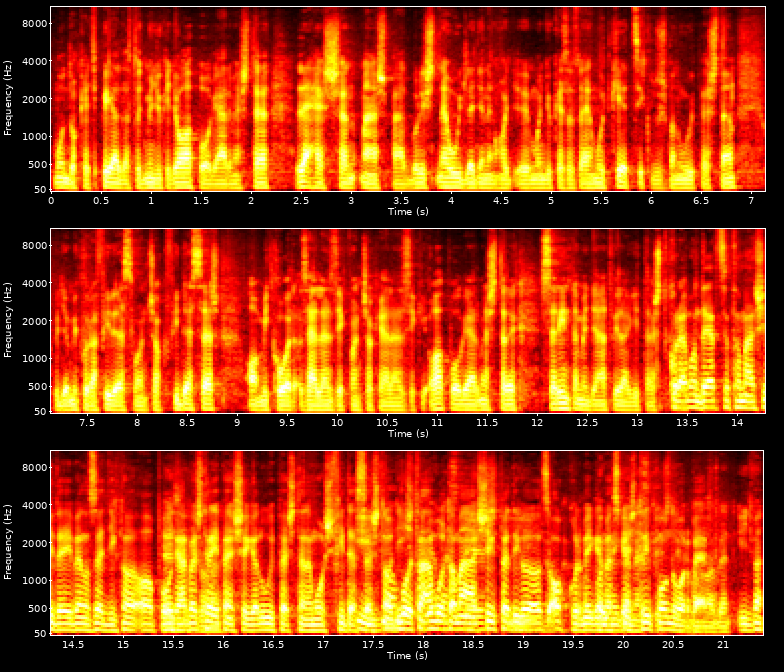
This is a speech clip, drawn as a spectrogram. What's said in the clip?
Mondok egy példát, hogy mondjuk egy alpolgármester lehessen más pártból is, ne úgy legyen, hogy mondjuk ez az elmúlt két ciklusban Újpesten, hogy amikor a Fidesz van csak Fideszes, amikor az ellenzék van csak ellenzéki alpolgármesterek. Szerintem egy átvilágítást. Korábban Derce Tamás idejében az egyik alpolgármester éppenséggel Újpesten most Fideszes Nagy István volt, a másik pedig az akkor még MSZP Tripon Norbert. Így van.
